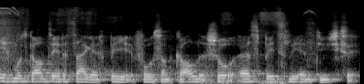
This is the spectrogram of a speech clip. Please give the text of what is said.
ich muss ganz ehrlich sagen, ich bin von St. Gallen schon ein bisschen enttäuscht gewesen.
